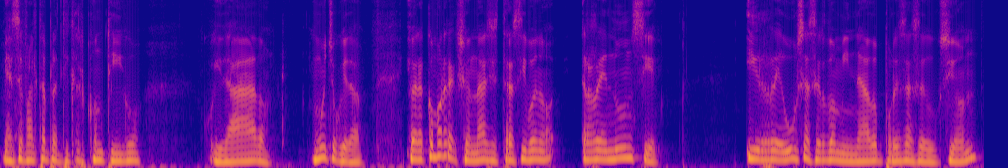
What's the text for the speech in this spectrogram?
me hace falta platicar contigo. Cuidado, mucho cuidado. Y ahora, ¿cómo reaccionar si está así? Bueno, renuncie y rehúsa ser dominado por esa seducción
